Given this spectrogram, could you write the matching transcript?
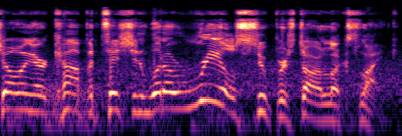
Showing her competition what a real superstar looks like.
